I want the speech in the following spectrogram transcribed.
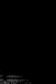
Mm-hmm.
